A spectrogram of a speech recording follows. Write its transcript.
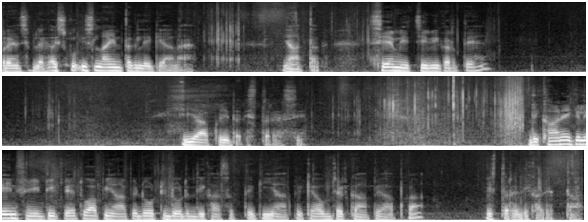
प्रिंसिपल इसको इस लाइन तक लेके आना है। यहाँ तक। सेम नीचे भी करते हैं। ये आपका इधर इस तरह से। दिखाने के लिए इन्फिनिटी पे तो आप यहाँ पे डोटी डोटी दिखा सकते कि यहाँ पे क्या ऑब्जेक्ट कहाँ पे आपका इस तरह दिखा देता हूँ।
